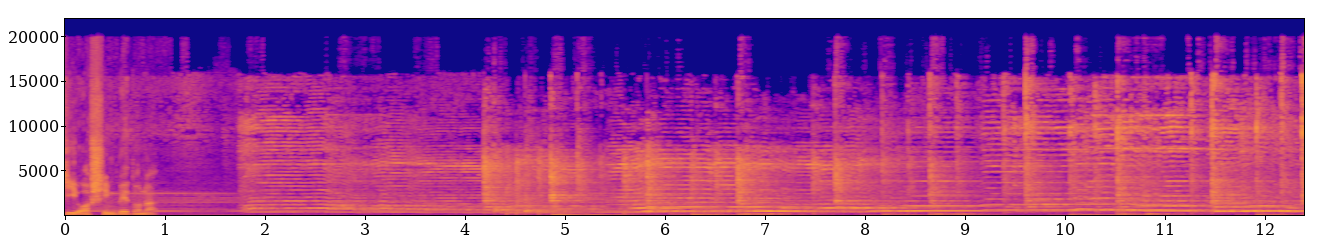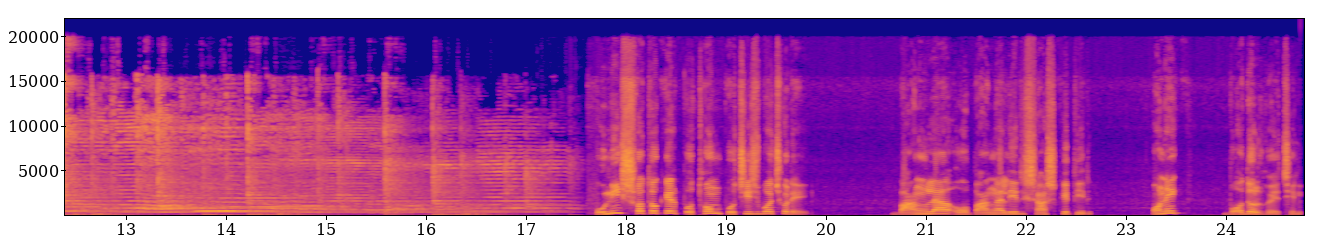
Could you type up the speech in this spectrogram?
কি অসীম বেদনা। উনিশ শতকের প্রথম পঁচিশ বছরে বাংলা ও বাঙালির সংস্কৃতির অনেক বদল হয়েছিল।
